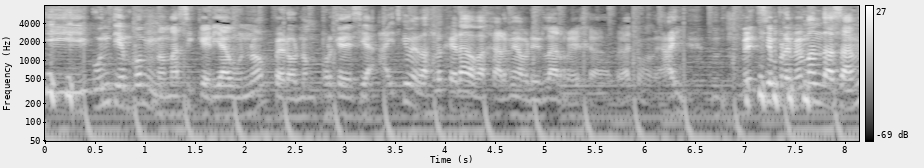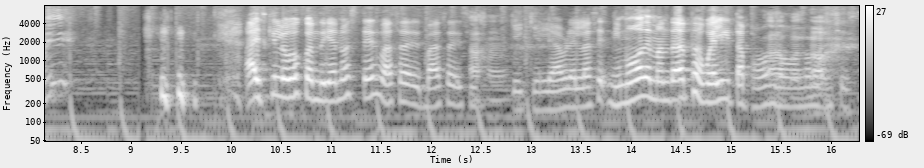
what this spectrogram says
Y un tiempo mi mamá sí quería uno, pero no, porque decía, ay, es que me da flojera bajarme a abrir la reja. ¿verdad? Como de, ay, siempre me mandas a mí. ah, es que luego cuando ya no estés vas a, vas a decir que quien le abre la... Ni modo de mandar a tu abuelita, pues no, pues no, no manches.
